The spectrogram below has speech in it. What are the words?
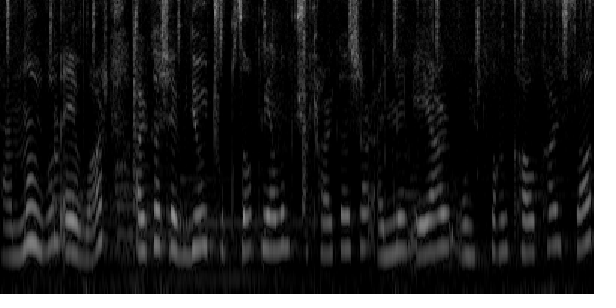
Kendine uygun ev var. Arkadaşlar videoyu çok uzatmayalım çünkü arkadaşlar annem eğer uykudan kalkarsa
